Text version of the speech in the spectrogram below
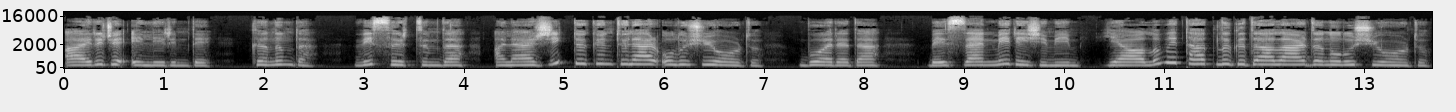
Ayrıca ellerimde, kanımda ve sırtımda alerjik döküntüler oluşuyordu. Bu arada beslenme rejimim yağlı ve tatlı gıdalardan oluşuyordu.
